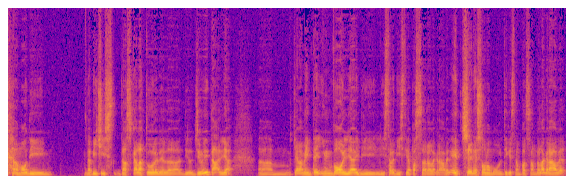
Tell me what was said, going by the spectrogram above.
a modi da bici da scalatore del, del Giro d'Italia um, chiaramente invoglia gli stradisti a passare alla gravel. E ce ne sono molti che stanno passando alla gravel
